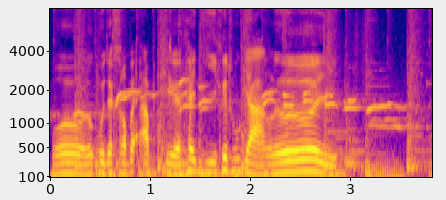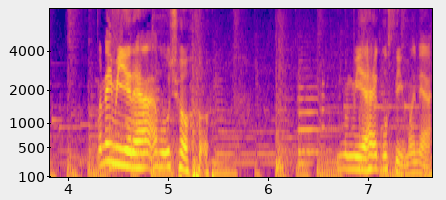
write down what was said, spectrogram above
โว้แล้วกูจะเข้าไปอัปเกรดให้ดีขึ้นทุกอย่างเลยไม่ได้มีเลยฮะคุณผู้ชมมันมีอะไรให้กูสิงบ้างเนี่ย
